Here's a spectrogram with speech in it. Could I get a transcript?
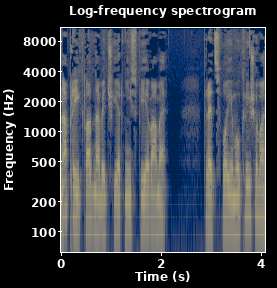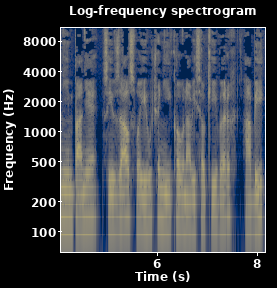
Napríklad na večierní spievame Pred svojim ukrižovaním, pane, si vzal svojich učeníkov na vysoký vrch, aby,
